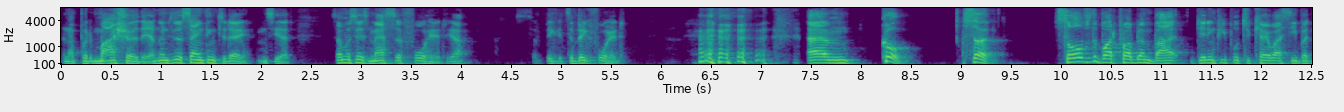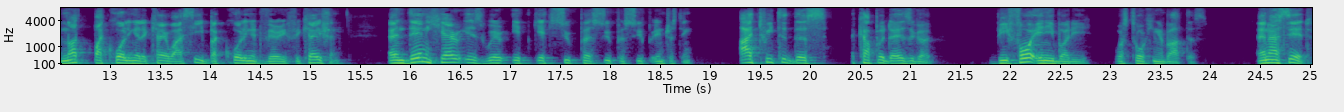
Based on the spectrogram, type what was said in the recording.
And I put my show there. I'm to do the same thing today and see that. Someone says massive forehead. Yeah, it's a big. It's a big forehead. um, Cool. So solves the bot problem by getting people to KYC, but not by calling it a KYC, but calling it verification. And then here is where it gets super, super, super interesting. I tweeted this a couple of days ago before anybody was talking about this. And I said,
